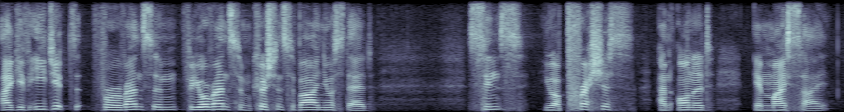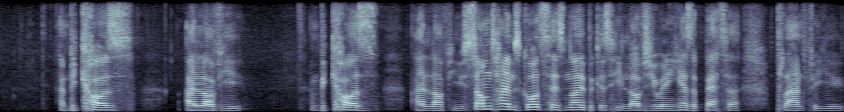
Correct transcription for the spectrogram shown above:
I give Egypt for a ransom for your ransom, Cush and Seba in your stead, since you are precious and honored in my sight, and because I love you. And because I love you. Sometimes God says no because He loves you and He has a better plan for you.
